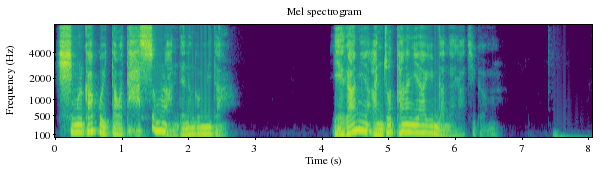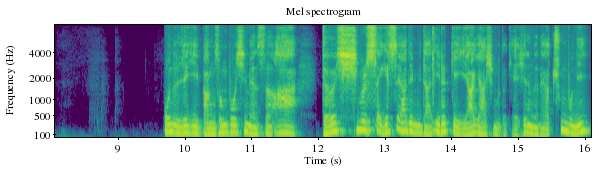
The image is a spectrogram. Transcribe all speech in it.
힘을 갖고 있다고 다 쓰면 안 되는 겁니다. 예감이 안 좋다는 이야기입니다. 내가 지금. 오늘 여기 방송 보시면서 아 더 힘을 세게 써야 됩니다. 이렇게 이야기하신 분도 계시는 거 내가 충분히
